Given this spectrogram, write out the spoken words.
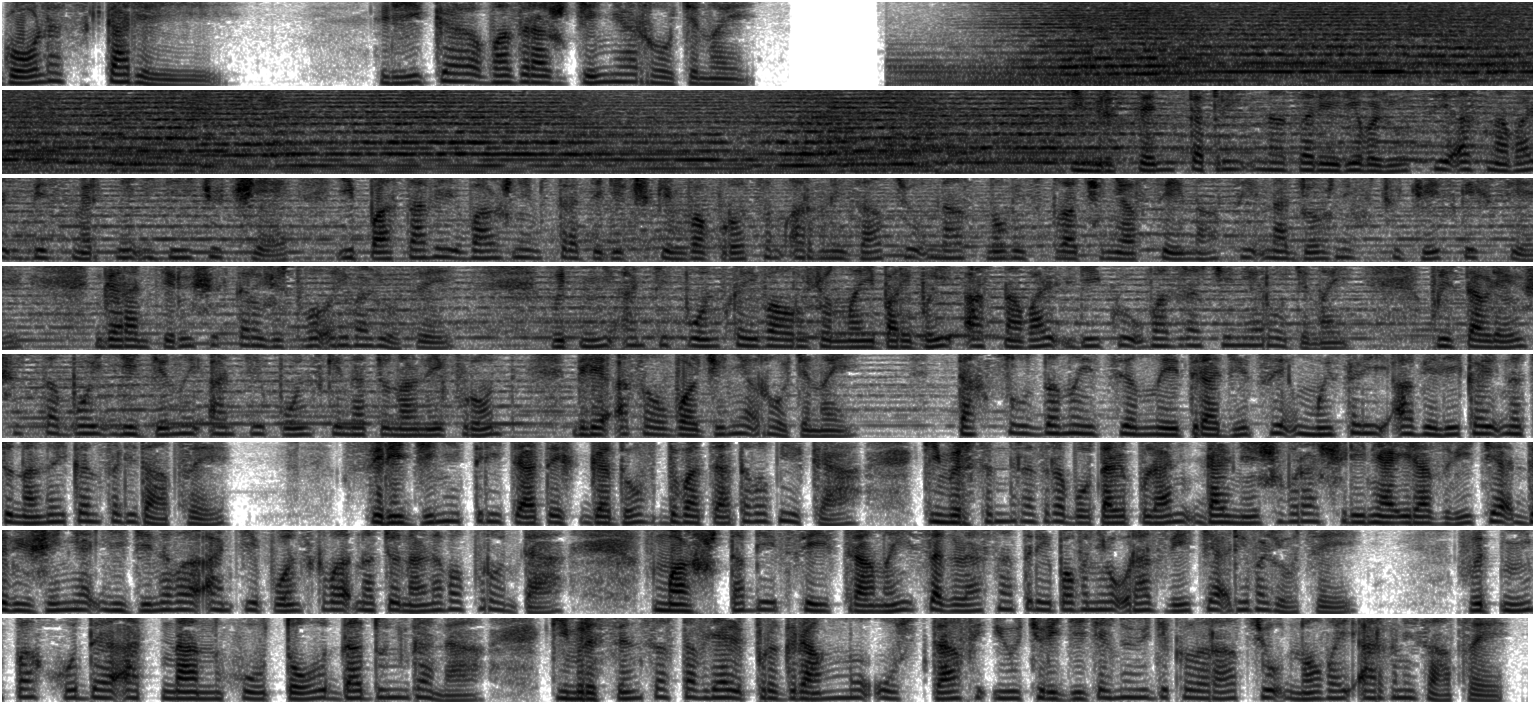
Голос Кореи. Лига Возрождения Родины. Ким Ир Сен, который на заре революции основал бессмертные идеи Чуче и поставил важным стратегическим вопросом организацию на основе сплочения всей нации надежных чучейских сил, гарантирующих торжество революции. В дни антипонской вооруженной борьбы основал Лигу Возвращения Родины, представляющую собой единый антипонский национальный фронт для освобождения Родины. Так созданы ценные традиции мыслей о великой национальной консолидации. В середине 30-х годов 20 века Ким Ир Сен разработал план дальнейшего расширения и развития движения Единого антияпонского национального фронта в масштабе всей страны согласно требованию развития революции. В дни похода от Нанхуто до Дунгана Ким Ир Сен составлял программу, устав и учредительную декларацию новой организации –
